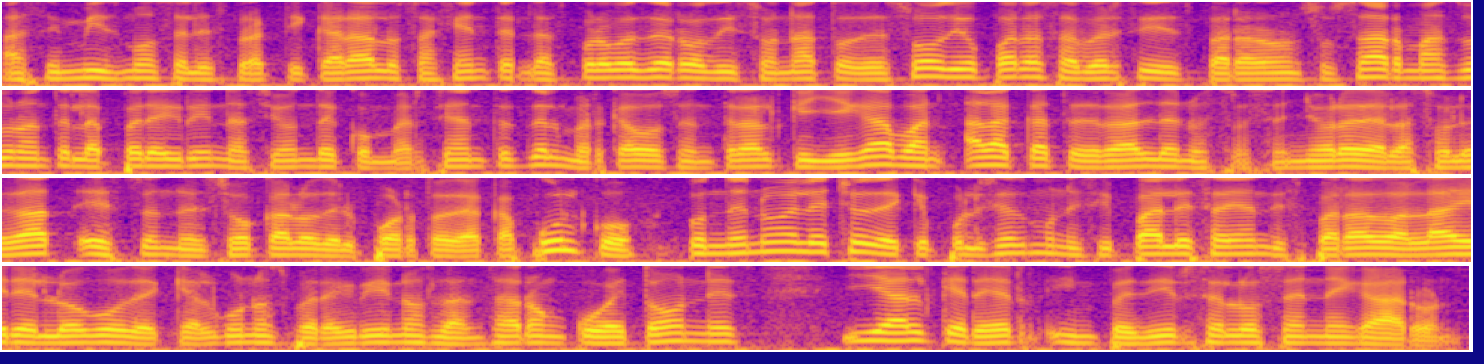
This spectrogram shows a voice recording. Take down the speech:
Asimismo, se les practicará a los agentes las pruebas de rodizonato de sodio para saber si dispararon sus armas durante la peregrinación de comerciantes del mercado central que llegaban a la Catedral de Nuestra Señora de la Soledad, esto en el zócalo del puerto de Acapulco. Condenó el hecho de que policías municipales hayan disparado al aire luego de que algunos peregrinos lanzaron cohetones y al querer impedírselo se negaron.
